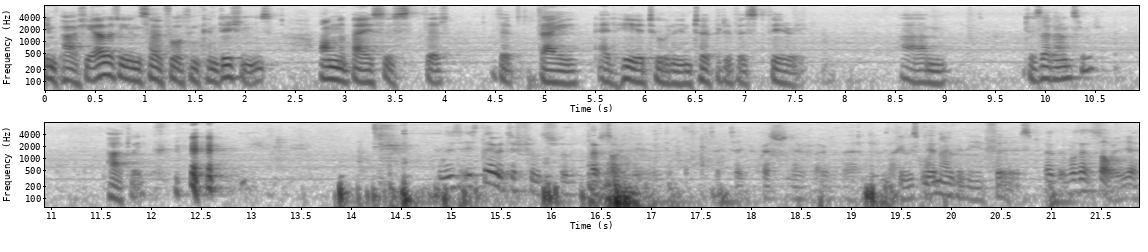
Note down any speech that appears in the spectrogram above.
impartiality and so forth and conditions on the basis that, that they adhere to an interpretivist theory. Um, does that answer it? Partly. is, is, there a difference for the, oh sorry, take, the question over, over there. There was one yeah. over there first. Oh, was that, sorry, yes.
